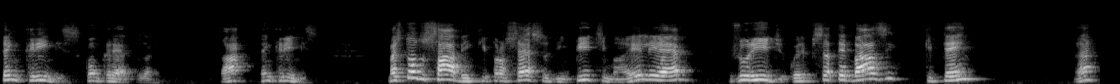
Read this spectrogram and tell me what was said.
tem crimes concretos ali, tá? Tem crimes. Mas todos sabem que processo de impeachment, ele é jurídico, ele precisa ter base, que tem, né?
